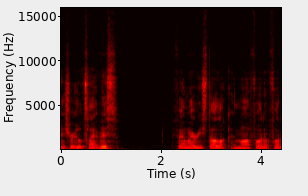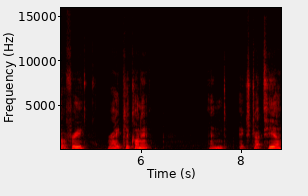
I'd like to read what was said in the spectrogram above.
make sure it looks like this. Firmware restore lock and more 4.4.3 right click on it and extract here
